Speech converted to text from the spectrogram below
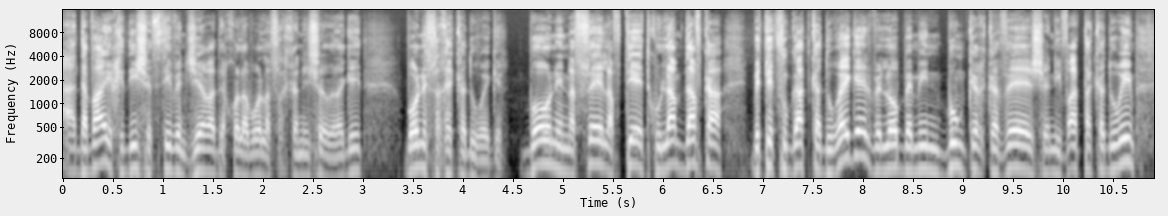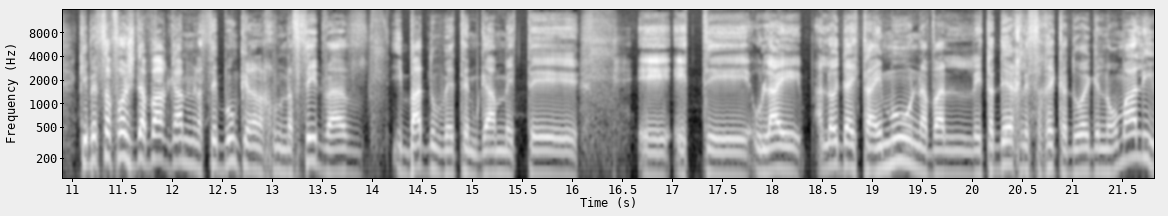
הדבר היחידי שסטיבן ג'רארד יכול לבוא לשחקנים שלו ולהגיד, בואו נשחק כדורגל. בואו ננסה להפתיע את כולם דווקא בתצוגת כדורגל, ולא במין בונקר כזה שנבעט את הכדורים, כי בסופו של דבר, גם אם נעשה בונקר אנחנו נפסיד, ואז איבדנו בעצם גם את... אה, את אה, אולי, אני לא יודע, את האמון, אבל את הדרך לשחק כדורגל נורמלי,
